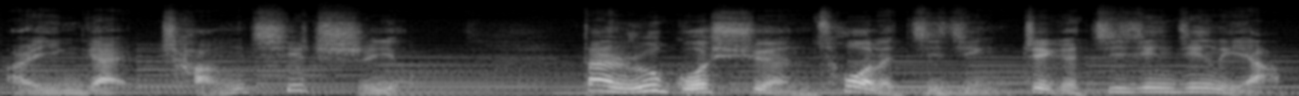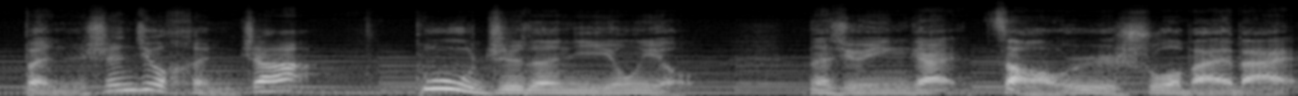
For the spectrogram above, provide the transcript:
而应该长期持有。但如果选错了基金，这个基金经理啊本身就很渣，不值得你拥有，那就应该早日说拜拜。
